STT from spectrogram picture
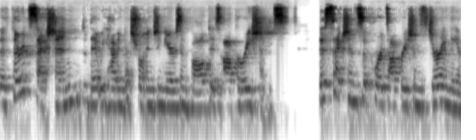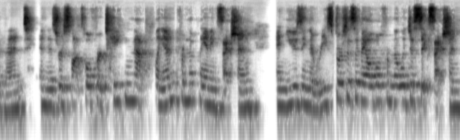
The third section that we have industrial engineers involved is operations. This section supports operations during the event and is responsible for taking that plan from the planning section and using the resources available from the logistics section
